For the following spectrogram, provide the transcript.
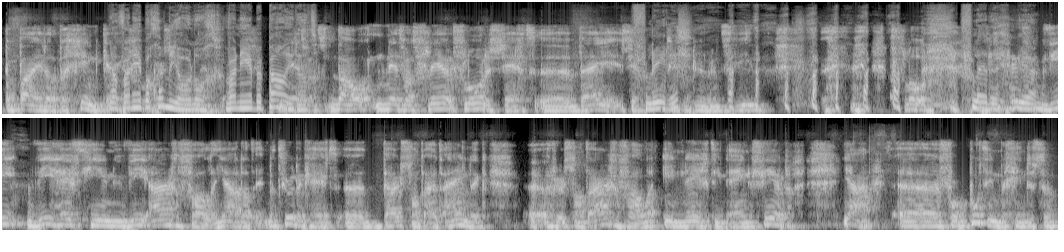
bepaal je dat begin? Kijk, nou, wanneer begon die oorlog? wanneer bepaal je dat? Wat, nou, net wat Floris zegt. Uh, wij zeggen voortdurend wie, Floris, wie, ja. wie, wie, heeft hier nu wie aangevallen? Ja, dat, natuurlijk heeft uh, Duitsland uiteindelijk uh, Rusland aangevallen in 1941. Ja, voor Poetin begint dus de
